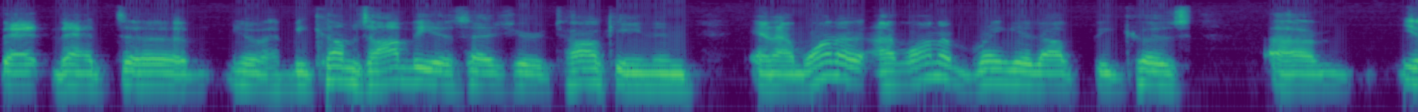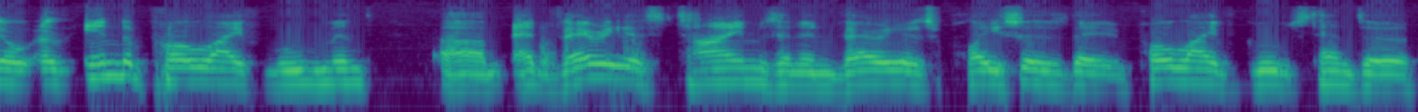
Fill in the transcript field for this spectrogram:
that that uh, you know becomes obvious as you're talking, and and I want to I want to bring it up because um, you know uh, in the pro-life movement. Um, at various times and in various places, the pro-life groups tend to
